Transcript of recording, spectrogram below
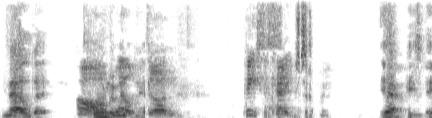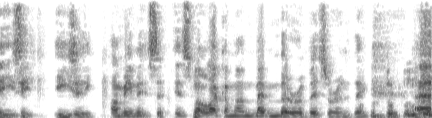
nailed it. Oh, All well done. Piece of cake. So, yeah, it's easy, easy. I mean, it's it's not like I'm a member of this or anything. Uh,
